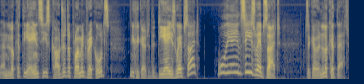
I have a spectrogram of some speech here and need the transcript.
and look at the ANC's cadre deployment records, you could go to the DA's website or the ANC's website to go and look at that.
